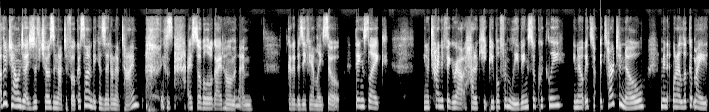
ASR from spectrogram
other challenge that I just have chosen not to focus on because I don't have time because I still have a little guy at home and I'm got a busy family. So things like, you know, trying to figure out how to keep people from leaving so quickly. You know, it's it's hard to know. I mean, when I look at my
